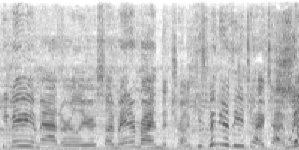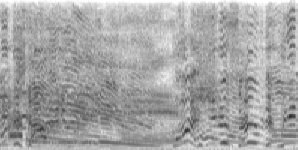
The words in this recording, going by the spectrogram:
He made me mad earlier, so I made him ride in the trunk. He's been here the entire time. We need to go. Why? He deserved it. We need to go.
